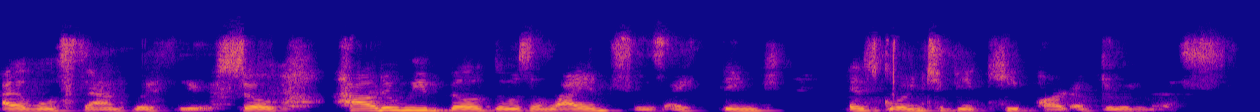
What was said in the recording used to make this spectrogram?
I will stand with you. So how do we build those alliances? I think is going to be a key part of doing this.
